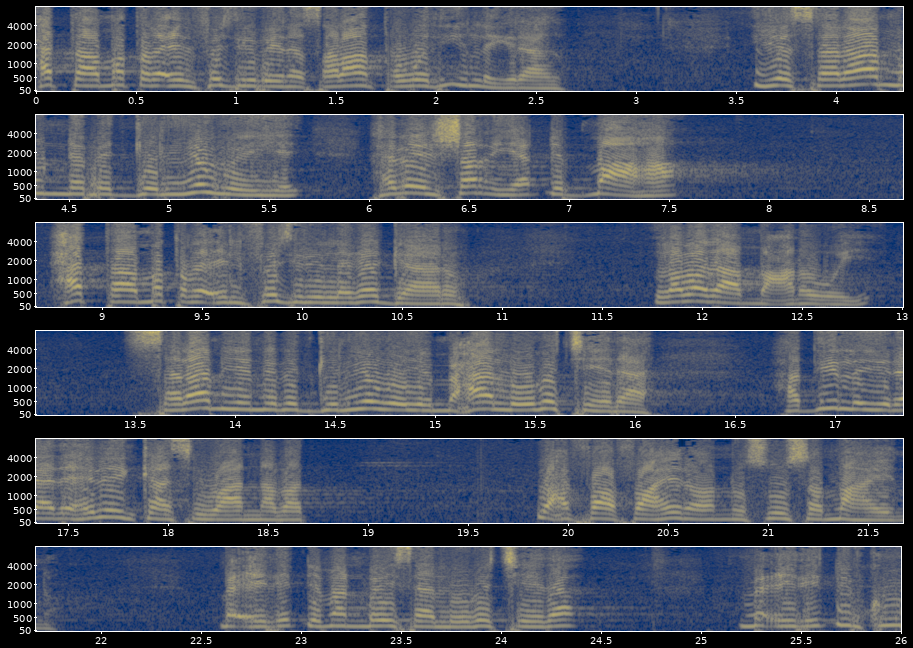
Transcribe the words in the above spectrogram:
xataa maطlaci ilfajri bayna salaanta wadi in la yidhaahdo iyo salaamun nabadgeliyo weeye habeen shar iyo dhib ma aha. Xataa maطlaci ilfajri laga gaaro labadaa macno weeye. Salaam iyo nabadgelyo weeye maxaa looga jeedaa? Haddii la yidhaahdo habeenkaasi waa nabad. Wax faahfaahin oo nusuusa ma hayno ma cidi dhiman maysaa looga jeedaa? Ma cidi dhib kuu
